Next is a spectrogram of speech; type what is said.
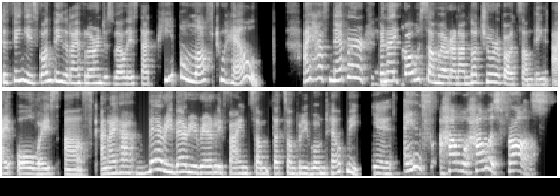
the thing is, one thing that I've learned as well is that people love to help. I have never, yes. when I go somewhere and I'm not sure about something, I always ask, and I have very, very rarely find some that somebody won't help me. Yeah, and how how was France?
